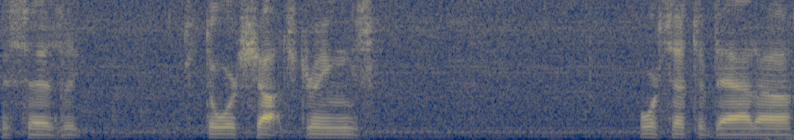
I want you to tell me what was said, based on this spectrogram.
it says it stores shot strings, four sets of data,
